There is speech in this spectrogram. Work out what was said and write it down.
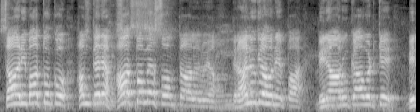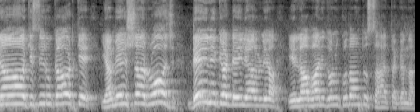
सारी बातों को हम तेरे हाथों में सौंपता हालेलुया। तेरा अनुग्रह होने पाए। बिना रुकावट के बिना किसी रुकावट के ये हमेशा रोज डेली का डेली हालेलुया ये लाभान्वित होने खुदा तो सहायता करना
